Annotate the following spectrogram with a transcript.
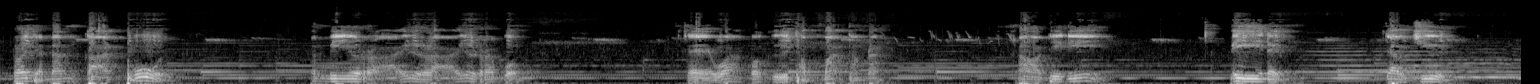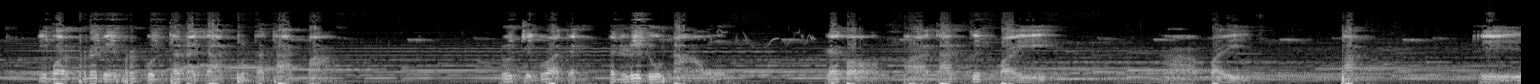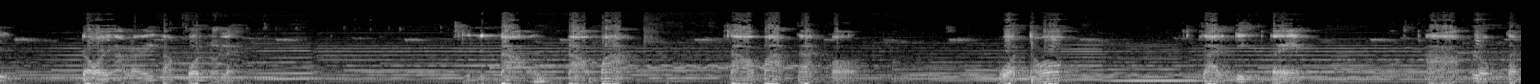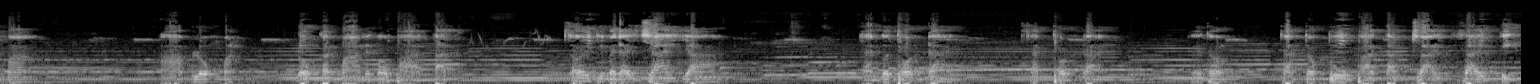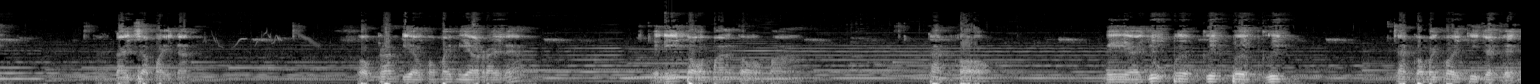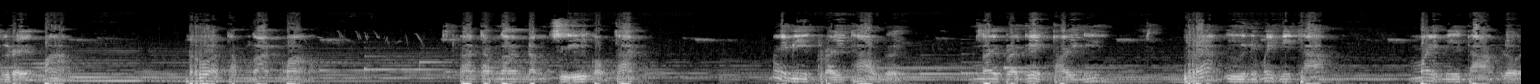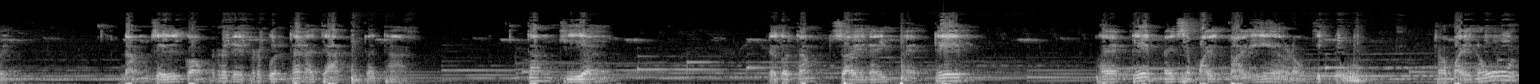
เพราะฉะนั้นการพูด มันมีหลายหลายระบบ แต่ว่าก็คือธรรมะทั้งนั้นอ้าวทีนี้ปีหนึ่ง เจ้าชื่อนี่มนพระเดชพระคุณท่านอาจารย์พุทธทาสมา รู้สึกว่าจะเป็นฤดูหนาว แล้วก็พาท่านขึ้นไปไปทักที่ดอยอะไรข้างบนนั่นแหละ นาวมากท่านปวดท้องใช้ติ่งแตกหามลงกันมาหามลงมันลงกันมาแล้วก็ผ่าตัดโดยที่ไม่ได้ใช้ยาท่านก็ทนได้ท่านทนได้แต่ต้องท่านต้องถูกผ่าตัดสายไส้ติ่งในสมัยนั้นก็ครั้งเดียวก็ไม่มีอะไรแล้ว ทีนี้ต่อมาต่อมาท่านก็มีอายุเพิ่มขึ้นเพิ่มขึ้นท่านก็ไม่ค่อยที่จะแข็งแรงมากเพราะว่าทำงานมาก การทำงานหนังสือของท่าน ไม่มีใครเท่าเลย ในประเทศไทยนี้ พระอื่นไม่มีทาง ไม่มีทางเลย หนังสือของพระเดชพระคุณท่านอาจารย์พุทธทาส ทั้งเขียน แล้วก็ทั้งใส่ในแผ่นเทปแผ่นเทปในสมัยไหนเราคิดดู สมัยนู้น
